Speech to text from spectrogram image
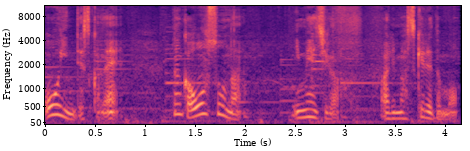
多いんですかね。なんか多そうなイメージがありますけれども。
